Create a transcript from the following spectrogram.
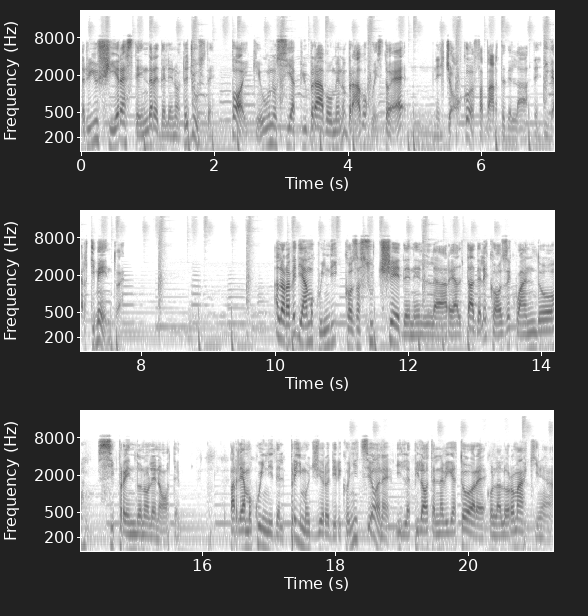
riuscire a stendere delle note giuste. Poi che uno sia più bravo o meno bravo, questo è nel gioco, fa parte della, del divertimento. Eh. Allora vediamo quindi cosa succede nella realtà delle cose quando si prendono le note. Parliamo quindi del primo giro di ricognizione, il pilota e il navigatore con la loro macchina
